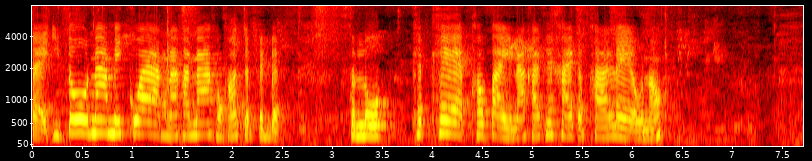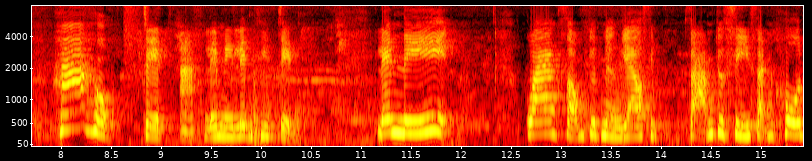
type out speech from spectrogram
แต่อีโต้หน้าไม่กว้างนะคะ หน้าของเขาจะเป็นแบบสโลปแคบๆเข้าไปนะคะ คล้ายๆกับพ้าแล้วเนาะห้าหกเจ็ดอะ เล่มนี้เล่มที่เจ็ดเล่มนี้กว้าง2.1ยาว13.4สันโคน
